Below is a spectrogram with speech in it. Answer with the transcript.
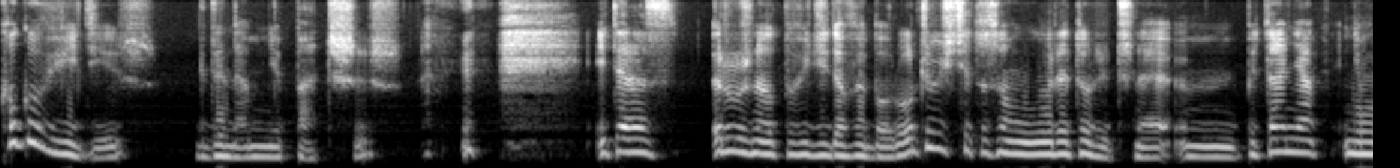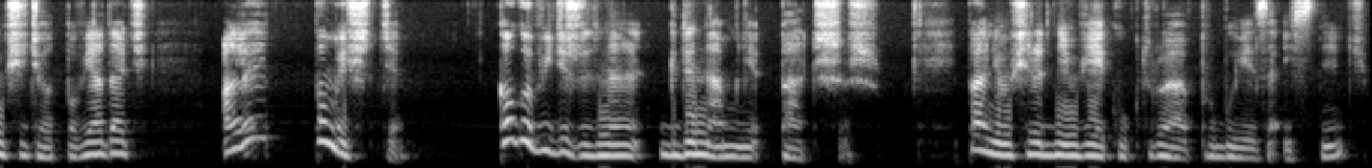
Kogo widzisz, gdy na mnie patrzysz? I teraz różne odpowiedzi do wyboru. Oczywiście to są retoryczne um, pytania, nie musicie odpowiadać, ale pomyślcie, kogo widzisz, gdy na, gdy na mnie patrzysz? Panią w średnim wieku, która próbuje zaistnieć,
